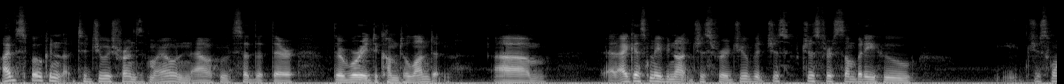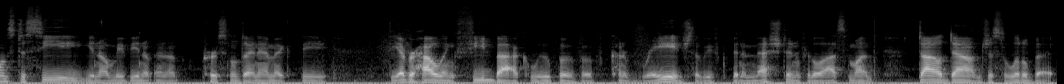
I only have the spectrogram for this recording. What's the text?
I've spoken to Jewish friends of my own now who've said that they're they're worried to come to London. Um, and I guess maybe not just for a Jew, but just just for somebody who just wants to see, you know, maybe in a, in a personal dynamic, the the ever howling feedback loop of, of kind of rage that we've been enmeshed in for the last month dialed down just a little bit.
